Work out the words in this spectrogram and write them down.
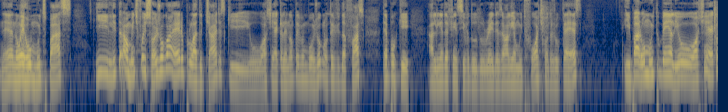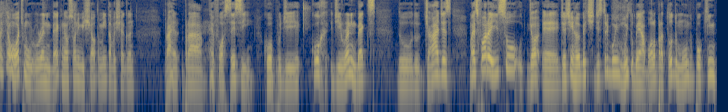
né? Não errou muitos passes. E literalmente foi só jogo aéreo pro lado do Chargers, que o Austin Eckler não teve um bom jogo, não teve vida fácil, até porque a linha defensiva do, do Raiders é uma linha muito forte contra o jogo terrestre. E parou muito bem ali o Austin Eckler, que é um ótimo running back, né? O Sonny Michel também estava chegando para reforçar esse corpo de, de running backs do, do Chargers. Mas fora isso, é, Justin Herbert distribui muito bem a bola para todo mundo, um pouquinho,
